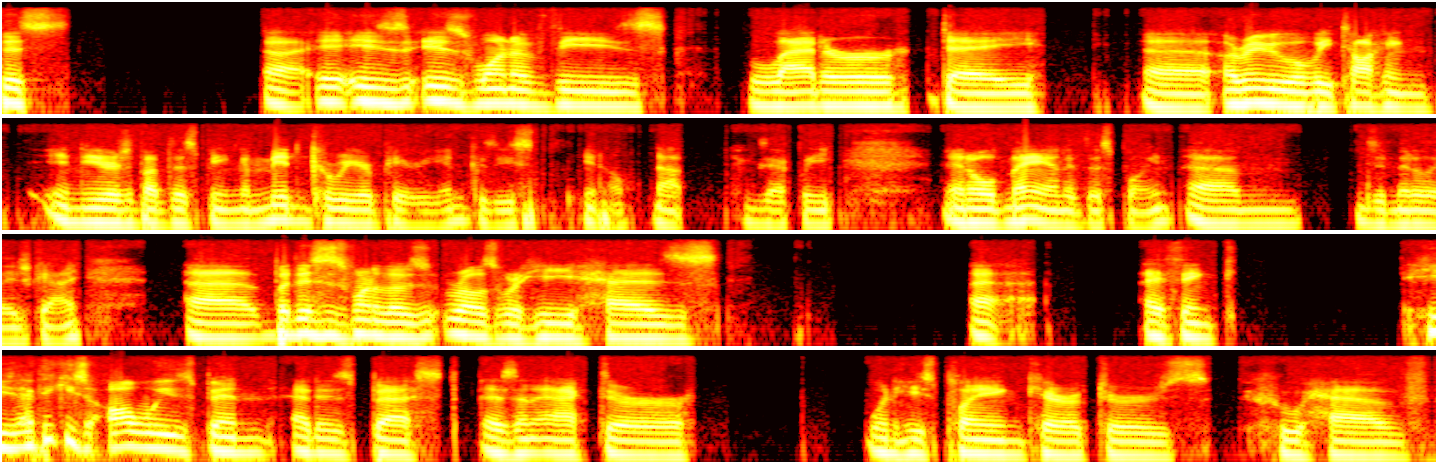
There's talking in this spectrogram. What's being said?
this uh, is is one of these latter day, uh, or maybe we'll be talking in years about this being a mid career period because he's you know not exactly an old man at this point. Um, he's a middle aged guy, uh, but this is one of those roles where he has uh, I think he's I think he's always been at his best as an actor when he's playing characters who have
